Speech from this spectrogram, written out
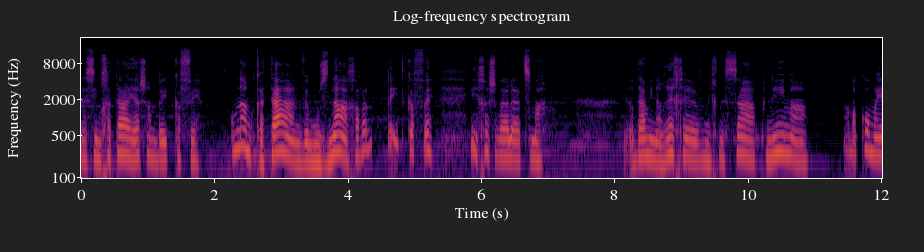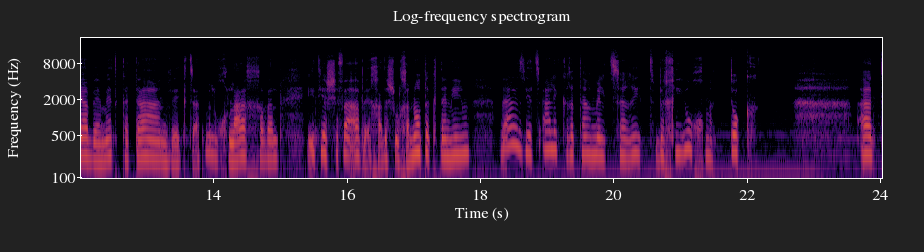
לשמחתה היה שם בית קפה. אמנם קטן ומוזנח, אבל בית קפה, היא חשבה לעצמה. ירדה מן הרכב, נכנסה פנימה. המקום היה באמת קטן וקצת מלוכלך, אבל היא התיישבה באחד השולחנות הקטנים, ואז יצאה לקראתה מלצרית בחיוך מתוק. את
